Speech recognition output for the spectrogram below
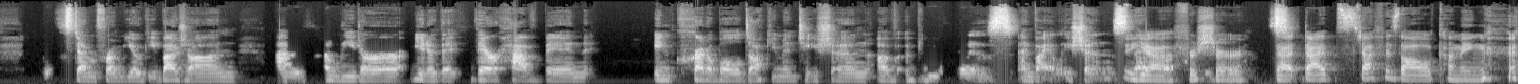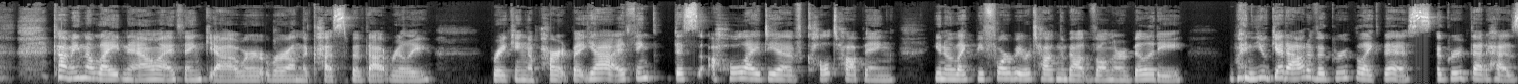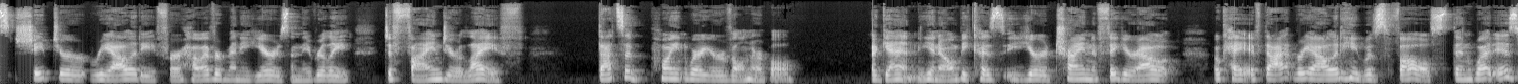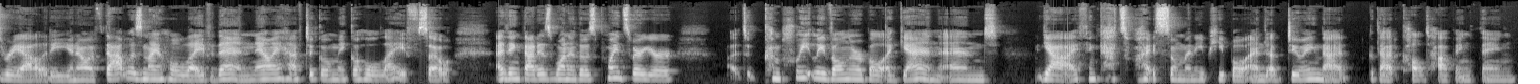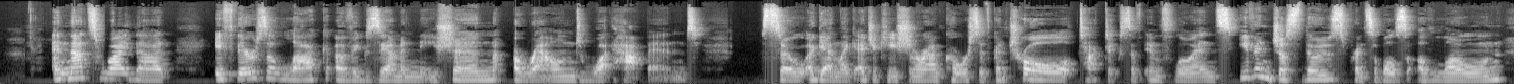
stem from yogi bhajan as a leader you know that there have been incredible documentation of abuses and violations. Yeah, for sure. That that stuff is all coming coming to light now. I think yeah, we're we're on the cusp of that really breaking apart. But yeah, I think this whole idea of cult hopping, you know, like before we were talking about vulnerability, when you get out of a group like this, a group that has shaped your reality for however many years and they really defined your life, that's a point where you're vulnerable again, you know, because you're trying to figure out okay, if that reality was false, then what is reality? You know, if that was my whole life then, now I have to go make a whole life. So I think that is one of those points where you're uh, completely vulnerable again. And yeah, I think that's why so many people end up doing that, that cult hopping thing. And that's why that if there's a lack of examination around what happened, so again, like education around coercive control, tactics of influence, even just those principles alone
